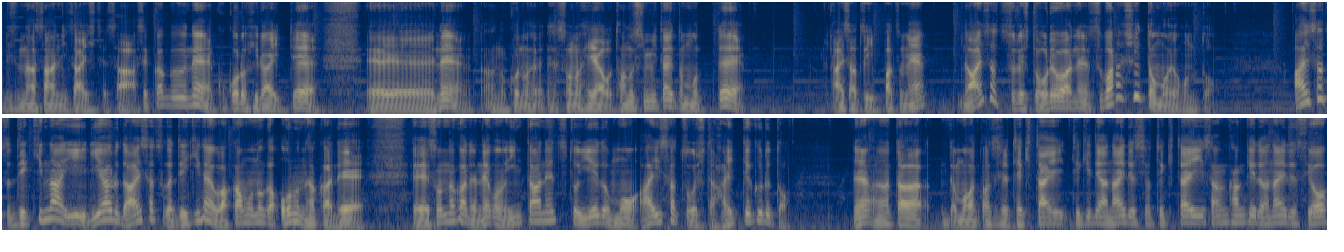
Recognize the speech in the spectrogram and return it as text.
リスナーさんに対してさせっかくね心開いてえー、ねあのこのその部屋を楽しみたいと思って挨拶一発目で挨拶する人俺はね素晴らしいと思うよほんと。挨拶できないリアルで挨拶ができない若者がおる中で、えー、その中でねこのインターネットといえども挨拶をして入ってくると。ね、あなた、でも私は敵対、敵ではないですよ。敵対さん関係ではないですよ。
